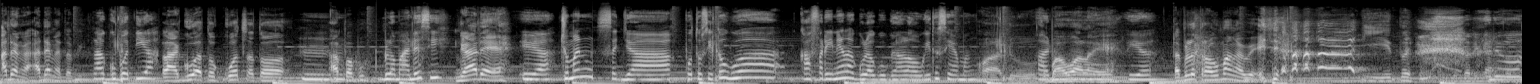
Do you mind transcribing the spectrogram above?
Ada nggak? Ada nggak tapi? Lagu buat dia? Lagu atau quotes atau Hmm. apa bu? Belum ada sih. Nggak ada ya? Iya, cuman sejak putus itu gue coverinnya lagu-lagu galau gitu sih emang. Waduh, Aduh, bawah lah ya. Iya. Tapi lo trauma nggak be? gitu. Aduh.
